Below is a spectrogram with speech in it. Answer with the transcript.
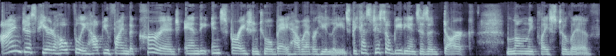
I'm just here to hopefully help you find the courage and the inspiration to obey however He leads, because disobedience is a dark, lonely place to live.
